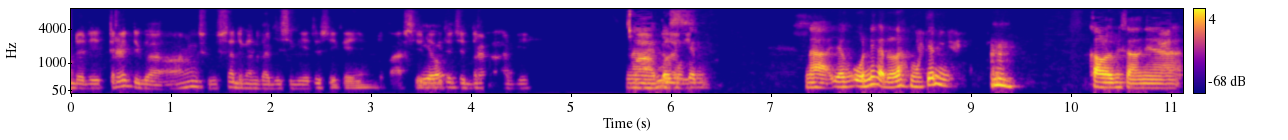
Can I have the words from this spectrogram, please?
udah di trade juga orang susah dengan gaji segitu sih kayaknya. Udah pasti udah Yo. gitu cedera lagi. Nah, Wah, itu mungkin. Nah, yang unik adalah mungkin kalau misalnya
